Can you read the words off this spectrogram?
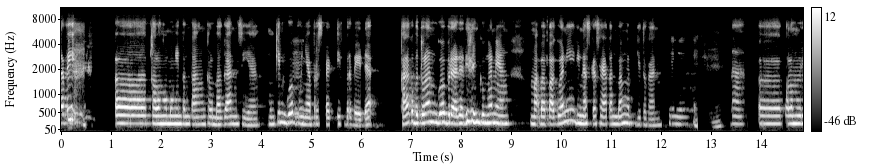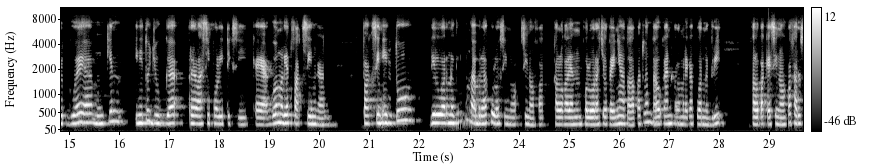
tapi uh, kalau ngomongin tentang kelembagaan sih ya mungkin gue hmm. punya perspektif berbeda. Karena kebetulan gue berada di lingkungan yang mak bapak gue nih dinas kesehatan banget gitu kan. Hmm. nah uh, kalau menurut gue ya mungkin ini tuh juga relasi politik sih. Kayak gue ngelihat vaksin kan. Vaksin itu di luar negeri itu nggak berlaku loh Sino, Sinovac. Kalau kalian follow Rachel P-nya atau apa tuh kan tahu kan kalau mereka keluar negeri kalau pakai Sinovac harus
